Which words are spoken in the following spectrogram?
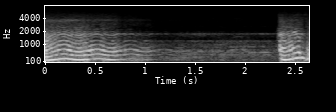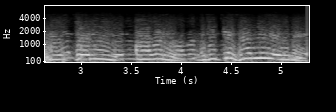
واهري آوڙي سامهون لکندا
